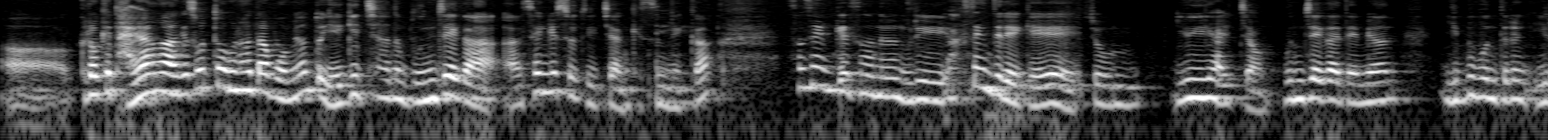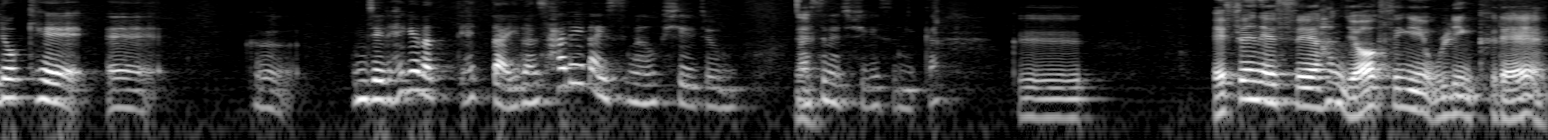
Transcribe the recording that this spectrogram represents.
어, 그렇게 다양하게 소통을 하다 보면 또 예기치 않은 문제가 아, 생길 수도 있지 않겠습니까? 선생님께서는 우리 학생들에게 좀 유의할 점, 문제가 되면 이 부분들은 이렇게 에, 그 문제를 해결했다 이런 사례가 있으면 혹시 좀 네. 말씀해 주시겠습니까? 그 SNS에 한 여학생이 올린 글에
